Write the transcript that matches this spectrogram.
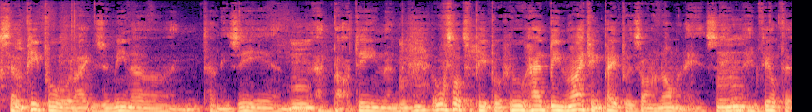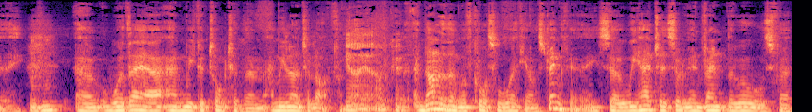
So people like Zumino and Tony Zee and, mm. and Bardeen and mm-hmm. all sorts of people who had been writing papers on anomalies in, mm-hmm. in field theory mm-hmm. um, were there and we could talk to them and we learnt a lot from Yeah, them. yeah, okay. None of them, of course, were working on string theory, so we had to sort of invent the rules for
